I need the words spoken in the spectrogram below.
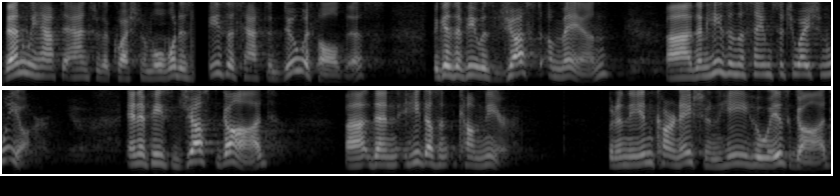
then we have to answer the question well, what does Jesus have to do with all this? Because if he was just a man, uh, then he's in the same situation we are. And if he's just God, uh, then he doesn't come near. But in the incarnation, he who is God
